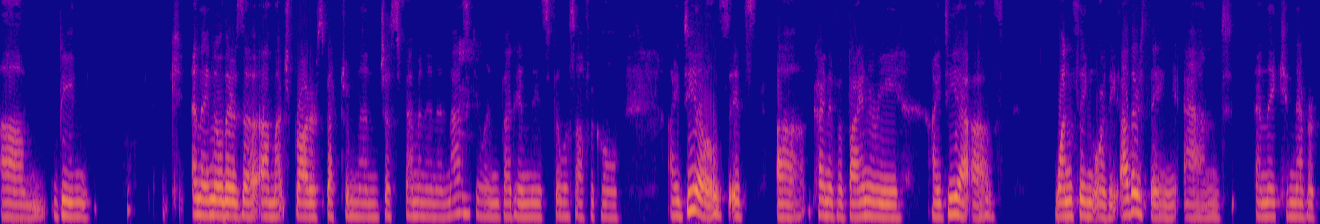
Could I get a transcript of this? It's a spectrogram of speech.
um, being and I know there's a, a, much broader spectrum than just feminine and masculine, but in these philosophical ideals, it's uh, kind of a binary idea of one thing or the other thing and and they can never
